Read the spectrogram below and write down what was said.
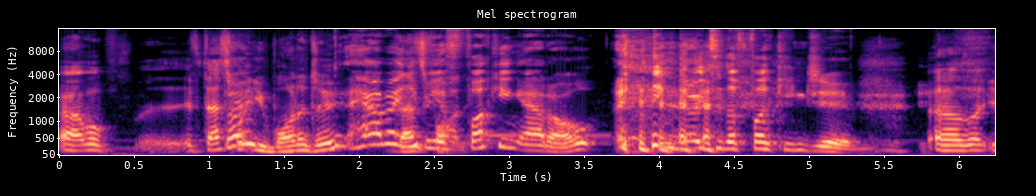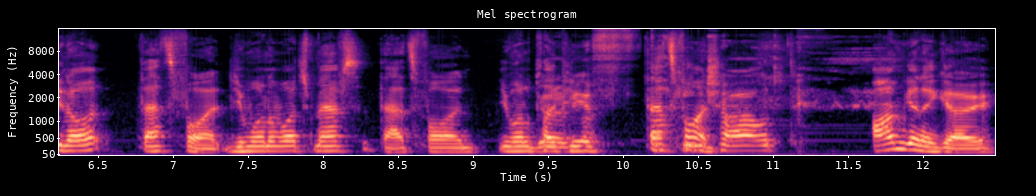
all right, well, if that's what Don't- you want to do, How about you be fine. a fucking adult and go to the fucking gym? and I was like, you know what? That's fine. You want to watch maths? That's fine. You want to You play want to ping pong? That's fine. child? I'm gonna go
